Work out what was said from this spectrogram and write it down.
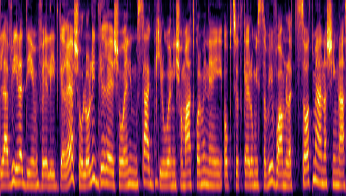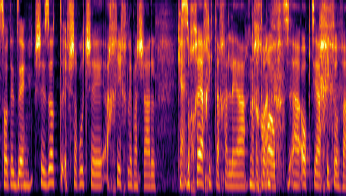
להביא ילדים ולהתגרש, או לא להתגרש, או אין לי מושג, כאילו אני שומעת כל מיני אופציות כאלו מסביב, או המלצות מאנשים לעשות את זה. שזאת אפשרות שאחיך למשל, כן. שוחח איתך עליה, נכון. בתור האופציה, האופציה הכי טובה.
